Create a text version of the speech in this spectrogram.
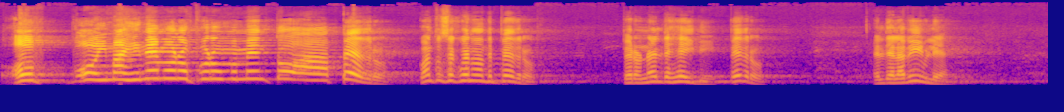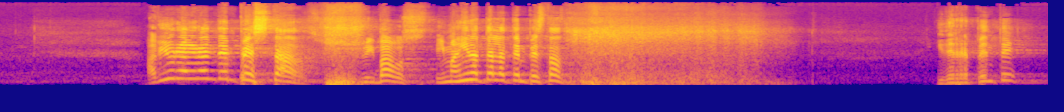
O, o, imaginémonos por un momento a Pedro. ¿Cuántos se acuerdan de Pedro? Pero no el de Heidi, Pedro, el de la Biblia. Había una gran tempestad. Y vamos, imagínate la tempestad. Y de repente,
